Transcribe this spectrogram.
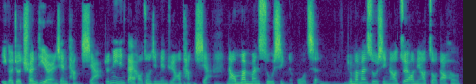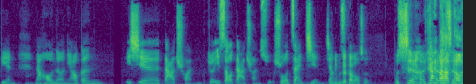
一个就是全体的人先躺下，就你已经戴好中性面具，然后躺下，嗯、然后慢慢苏醒的过程，嗯、就慢慢苏醒，然后最后你要走到河边，嗯、然后呢，你要跟一些大船，就一艘大船说说再见，这样。那你们在大稻埕？不是了，大稻城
